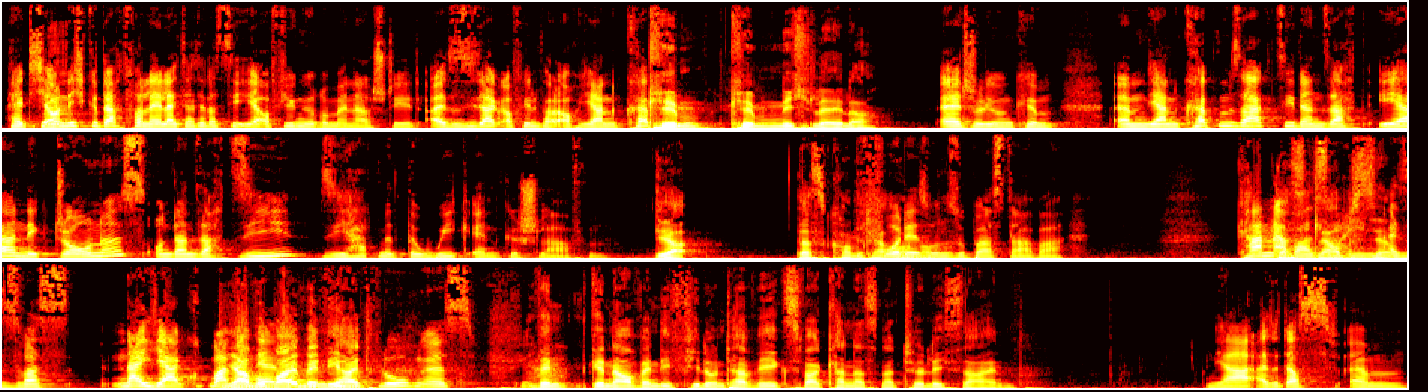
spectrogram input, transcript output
Hätte ich auch nicht gedacht von Leila. Ich dachte, dass sie eher auf jüngere Männer steht. Also sie sagt auf jeden Fall auch Jan Köppen. Kim, Kim, nicht Leila. Äh, Entschuldigung, Kim. Ähm, Jan Köppen sagt sie, dann sagt er Nick Jonas und dann sagt sie, sie hat mit The Weeknd geschlafen, Ja, das kommt bevor ja auch der noch. so ein Superstar war. Kann Das aber glaubst sein. ja. Also sowas, naja, guck mal, Ja, wenn, wobei, der, wenn die viel halt- geflogen ist. Ja. Wenn, genau, wenn die viel unterwegs war, kann das natürlich sein. Ja, also das, ähm,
